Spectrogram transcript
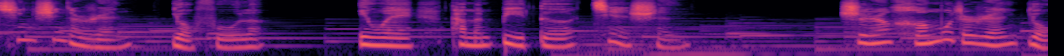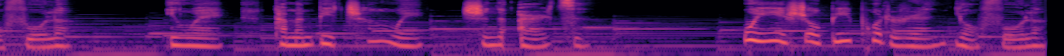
轻信的人有福了。因为他们必得见神，使人和睦的人有福了，因为他们必称为神的儿子；为义受逼迫的人有福了，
